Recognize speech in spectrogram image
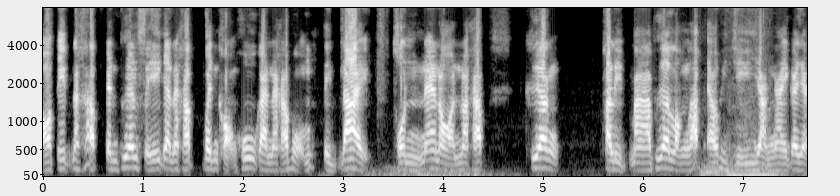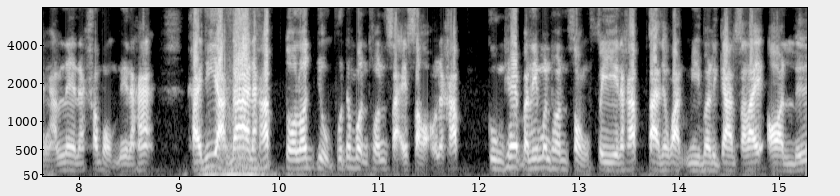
ออติสนะครับ เป็นเพื่อนสีกันนะครับ เป็นของคู่กันนะครับ ผมติดได้ทนแน่นอนนะครับ เครื่องผลิตมาเพื่อรองรับ LPG อย่างไงก็อย่างนั้นเลยนะครับ ผมนี่นะฮะใครที่อยากได้นะครับ ตัวรถอยู่พุทธมณฑลสาย2นะครับ กรุงเทพปริมณฑลส่งฟรีนะครับต่างจังหวัดมีบริการสไลด์ออน หรือ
